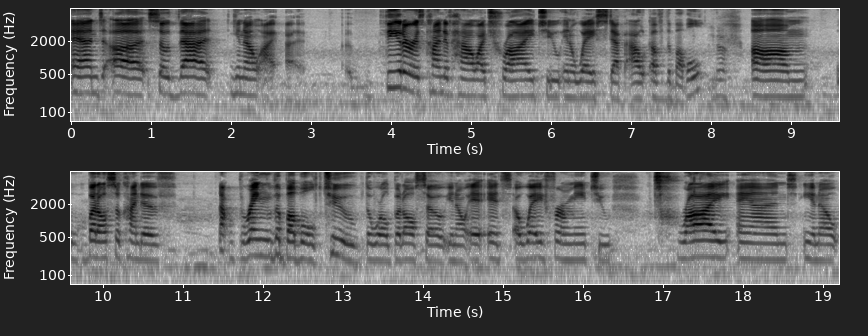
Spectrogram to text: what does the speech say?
And uh, so that you know, I, I theater is kind of how I try to, in a way, step out of the bubble. Yeah. Um, but also kind of not bring the bubble to the world, but also, you know, it, it's a way for me to try and, you know,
